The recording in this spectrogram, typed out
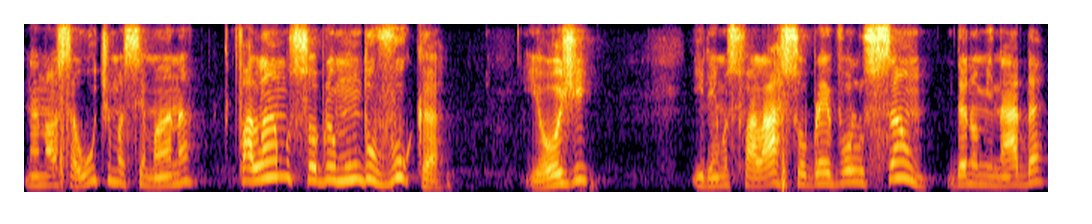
na nossa última semana, falamos sobre o mundo VUCA e hoje iremos falar sobre a evolução denominada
